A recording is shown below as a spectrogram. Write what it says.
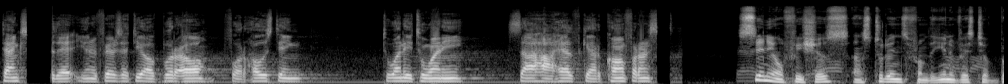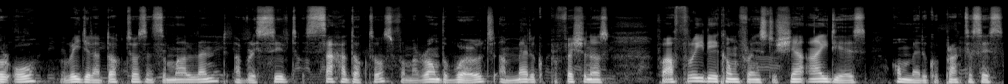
Thanks to the University of Bur'o for hosting 2020 Saha Healthcare Conference. Senior officials and students from the University of Bur'o, regional doctors in Somaliland have received Saha doctors from around the world and medical professionals for a three-day conference to share ideas on medical practices.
